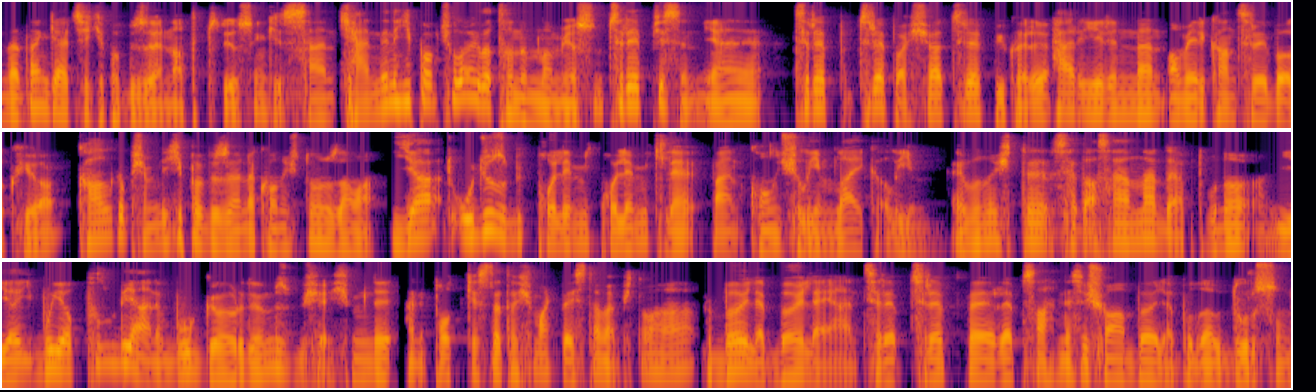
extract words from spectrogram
neden gerçek hip hop üzerine atıp tutuyorsun ki? Sen kendini hip hopçu olarak da tanımlamıyorsun. Trapçisin. Yani trap, trap aşağı, trap yukarı. Her yerinden Amerikan trap'i akıyor. Kalkıp şimdi hip hop üzerine konuştuğun zaman ya ucuz bir polemik polemikle ben konuşulayım, like alayım. E bunu işte Seda Sayanlar da yaptı. Bunu ya, bu yapıldı yani. Bu gördüğümüz bir şey. Şimdi hani podcast'te taşımak da istememiştim ama böyle böyle yani. Trap trap ve rap sahnesi şu an böyle. Bu da dursun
